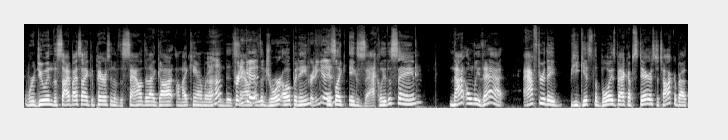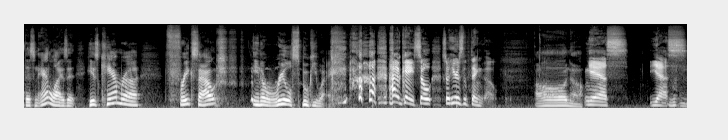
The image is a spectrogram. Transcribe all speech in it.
we're doing the side by side comparison of the sound that I got on my camera Uh-huh. and the Pretty sound good. of the drawer opening. Pretty good. It's like exactly the same. Not only that, after they he gets the boys back upstairs to talk about this and analyze it, his camera freaks out in a real spooky way. okay, so so here's the thing though. Oh no. Yes. Yes.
